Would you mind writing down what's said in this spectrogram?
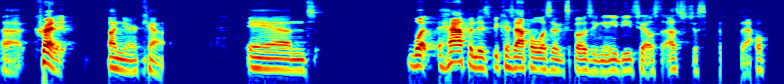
uh, credit on your account. And what happened is because Apple wasn't exposing any details to us, just Apple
